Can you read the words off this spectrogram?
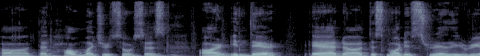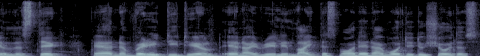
uh, that how much resources are in there. And this mod is really realistic and very detailed. And I really like this mod and I wanted to show this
